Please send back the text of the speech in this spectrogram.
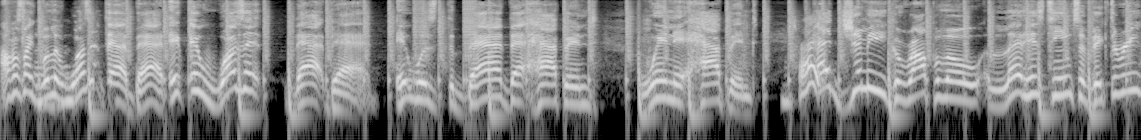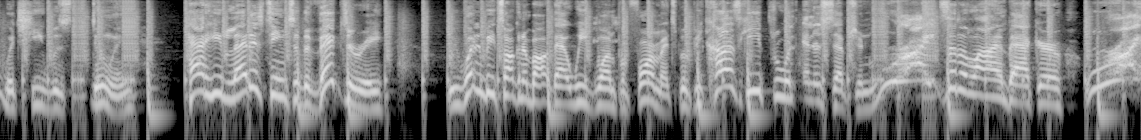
I was like, well, it mm-hmm. wasn't that bad. It, it wasn't that bad. It was the bad that happened when it happened. Right. Had Jimmy Garoppolo led his team to victory, which he was doing, had he led his team to the victory, we wouldn't be talking about that week one performance. But because he threw an interception right to the linebacker, right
